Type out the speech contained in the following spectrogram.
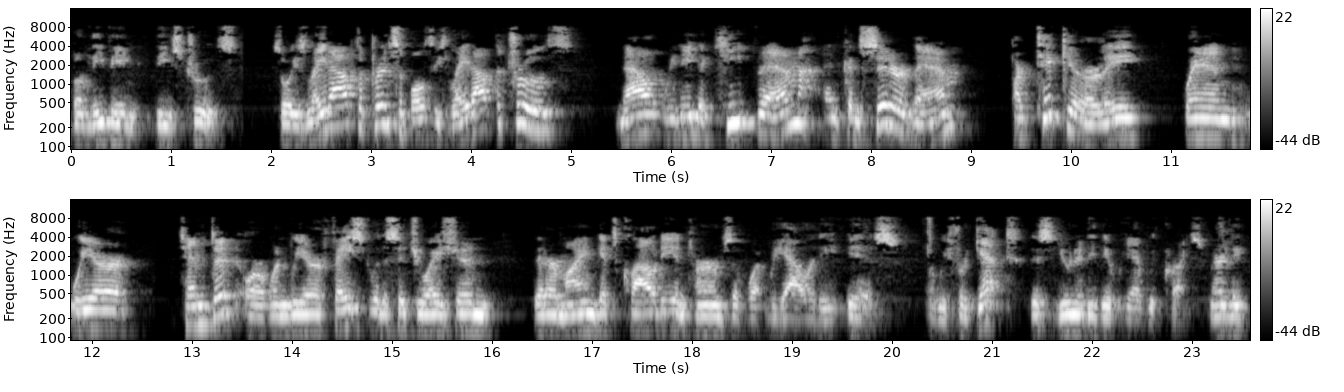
believing these truths. So he's laid out the principles, he's laid out the truths. Now we need to keep them and consider them, particularly when we are tempted or when we are faced with a situation that our mind gets cloudy in terms of what reality is. And we forget this unity that we have with Christ. Mary Lee.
